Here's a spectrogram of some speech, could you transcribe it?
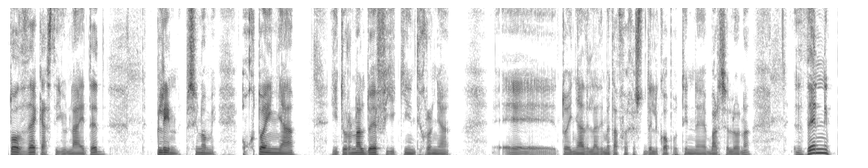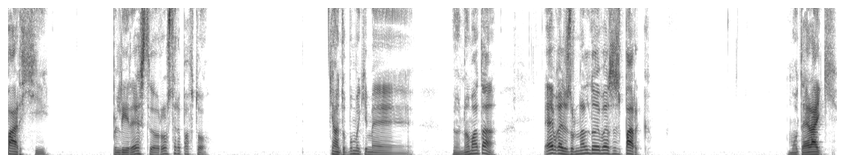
2008-10 στη United πλην, συγγνώμη, 8-9 γιατί ο Ρονάλντο έφυγε εκείνη τη χρονιά. Ε, το 9 δηλαδή μετά αφού έχασε τον τελικό από την ε, Μπαρσελώνα δεν υπάρχει πληρέστερο ρόστερ από αυτό. Και να το πούμε και με, με ονόματα. Έβγαζες Ρονάλντο, έβγαζες Παρκ μοτεράκι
